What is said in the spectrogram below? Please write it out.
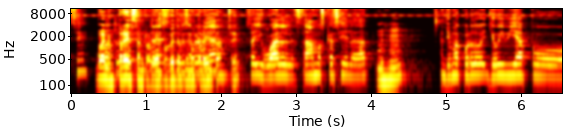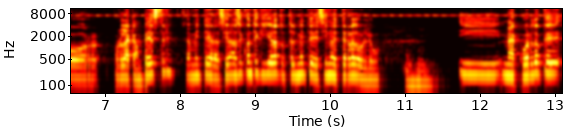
sí. Bueno, cuatro- tres en realidad, tres- porque yo tengo en realidad. 30, sí. O sea, igual estábamos casi de la edad. Ujú. Yo me acuerdo, yo vivía por, por la campestre, se llama Integración. Hace cuenta que yo era totalmente vecino de TRW. Ujú. Y me acuerdo que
